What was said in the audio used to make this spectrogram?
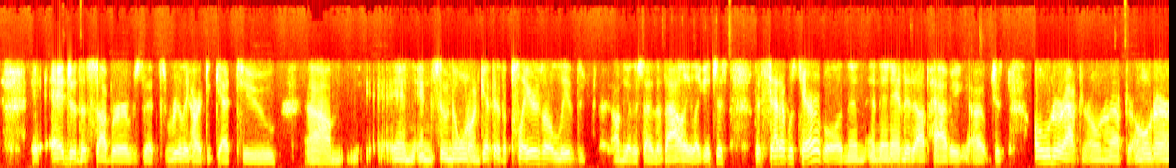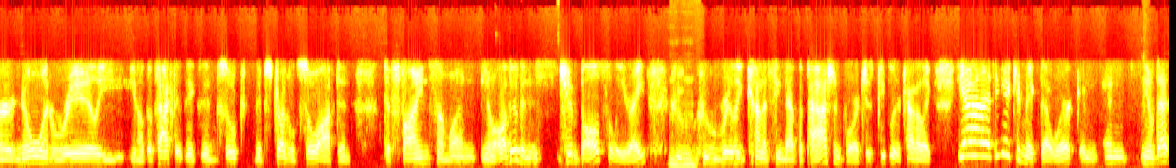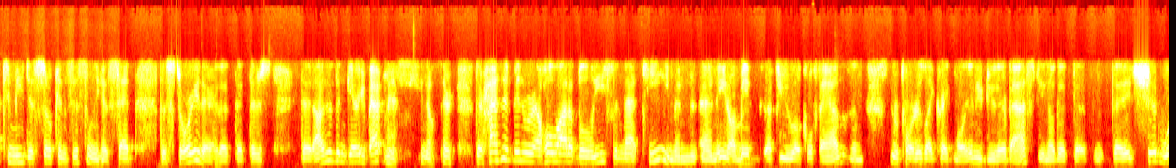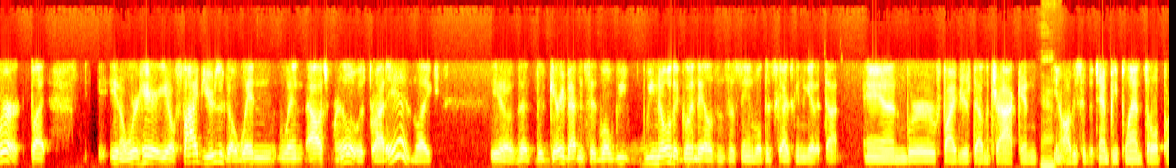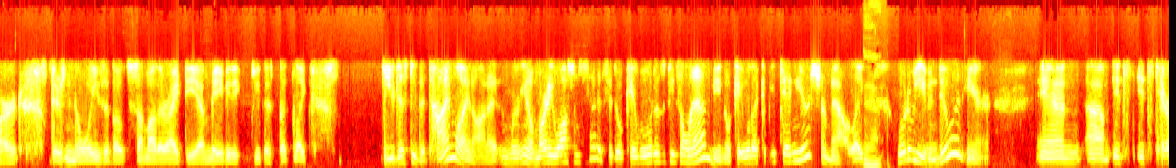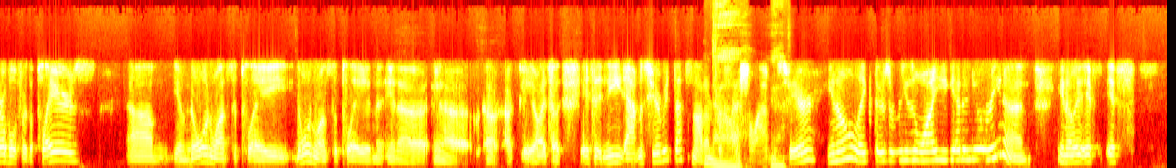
edge of the suburbs that's really hard to get to, um, and and so no one would get there. The players all lived on the other side of the valley. Like it just the setup was terrible, and then and then ended up having uh, just owner after owner after owner. No one really, you know, the fact that they've so they've struggled so often to find someone, you know, other than Jim Balsillie, right, mm-hmm. who who really kind of seem to have the passion for it. Just people are kind of like, yeah, I think I can make that work, and and you know that to me just so consistently has said the story there that that there's that other than Gary Bettman, you know, there there hasn't been a whole lot of belief in that team, and and you know, I mean, a few local fans and reporters like Craig Morgan who do their best, you know, that, that that it should work. But you know, we're here. You know, five years ago when when Alex Meruelo was brought in, like you know, the, the Gary Bettman said, well, we we know that Glendale isn't sustainable. This guy's going to get it done. And we're five years down the track, and yeah. you know, obviously the Tempe plan fell apart. There's noise about some other idea. Maybe they can do this, but like you just do the timeline on it, and we're, you know, Marty Wasserman said it. Said, okay, well, what does a piece of land mean? Okay, well, that could be ten years from now. Like, yeah. what are we even doing here? And um, it's it's terrible for the players. Um, you know, no one wants to play. No one wants to play in a, in a in a, a, a you know it's a it's a neat atmosphere, but that's not a no. professional atmosphere. Yeah. You know, like there's a reason why you get a new arena, and you know if if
